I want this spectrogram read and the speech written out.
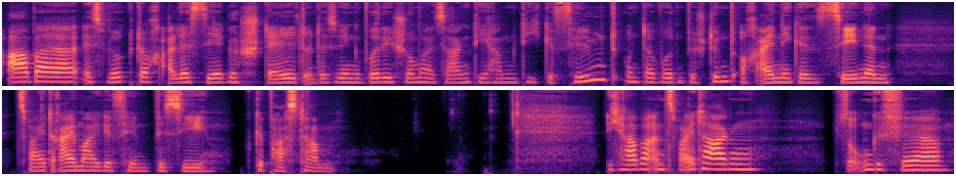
Aber es wirkt doch alles sehr gestellt und deswegen würde ich schon mal sagen, die haben die gefilmt und da wurden bestimmt auch einige Szenen zwei, dreimal gefilmt, bis sie gepasst haben. Ich habe an zwei Tagen so ungefähr,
